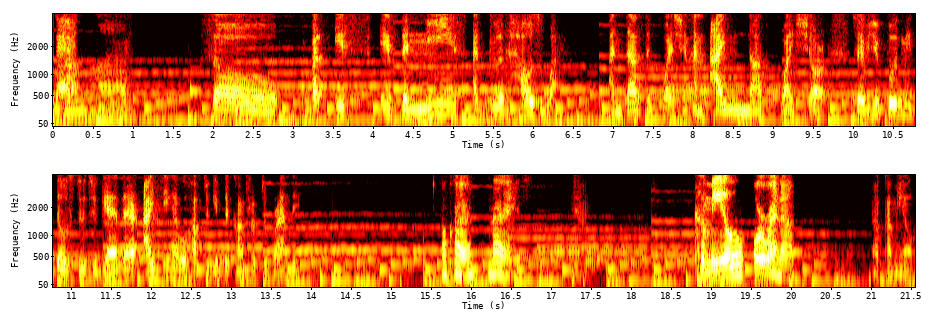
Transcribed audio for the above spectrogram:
That um, so but is is denise a good housewife? And that's the question and i'm not quite sure. So if you put me those two together i think i will have to give the contract to brandi. Okay, nice. Yeah Camille or Rena? uh, camille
